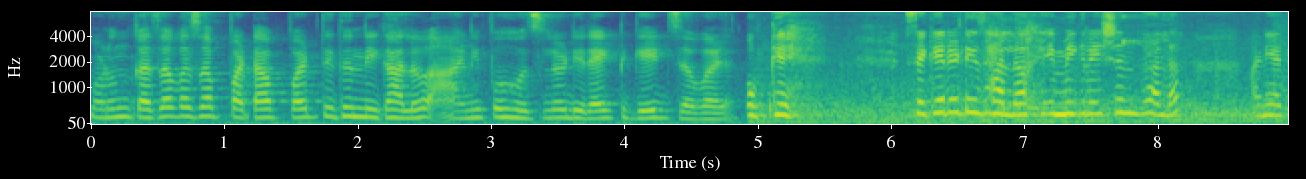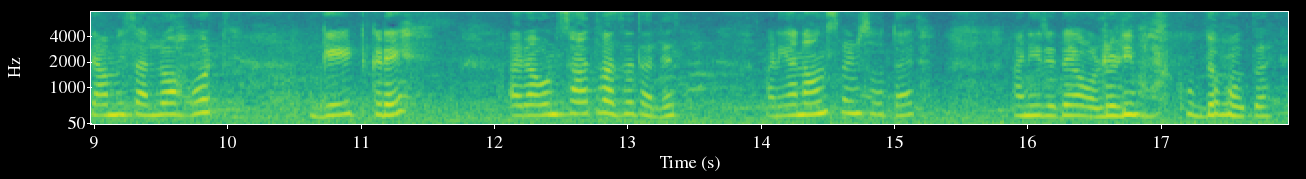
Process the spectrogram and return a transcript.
म्हणून कसं कसं पटापट तिथून निघालो आणि पोहोचलो डिरेक्ट गेटजवळ ओके सिक्युरिटी झालं इमिग्रेशन झालं. आणि आता आम्ही चाललो आहोत गेटकडे. अराऊंड सात वाजत आलेत. आणि अनाऊन्समेंट्स होत आहेत. आणि हृदय ऑलरेडी मला खूप दमवतो आहे.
